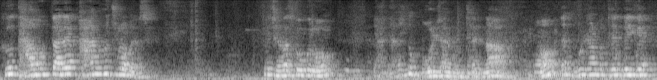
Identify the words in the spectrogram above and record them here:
그 다음 달에 반으로 줄어버렸어요. 그래서 제가 속으로 야 내가 이거 뭘 잘못했나? 어? 내가 뭘 잘못했는데 이게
